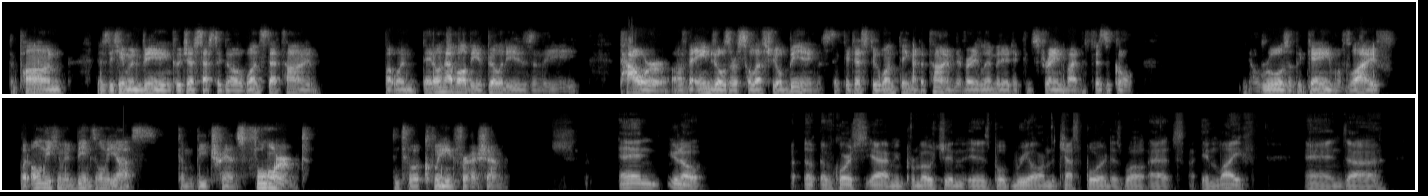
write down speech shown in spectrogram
The pawn is the human being who just has to go one step time. But when they don't have all the abilities and the power of the angels or celestial beings, they could just do one thing at a time. They're very limited and constrained by the physical, you know, rules of the game of life. But only human beings, only us, can be transformed into a queen for Hashem. And you know, of course, yeah. I mean, promotion is both real on the chessboard as well as in life. And uh,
